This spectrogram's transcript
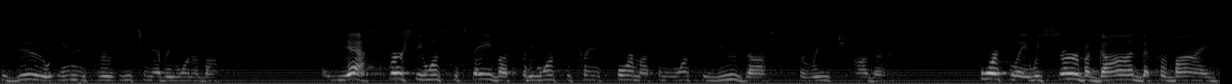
to do in and through each and every one of us. Yes, first He wants to save us, but He wants to transform us and He wants to use us to reach others. Fourthly, we serve a God that provides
